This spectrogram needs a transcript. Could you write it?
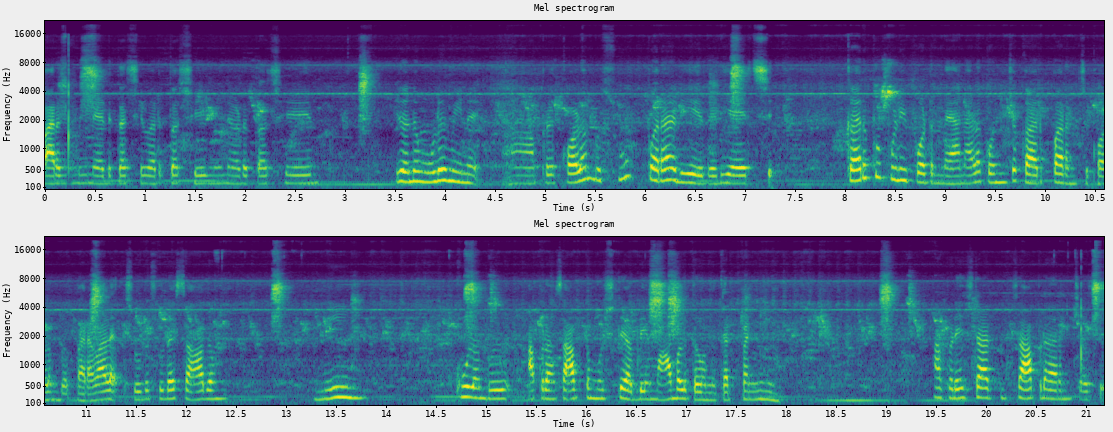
பாருங்கள் மீன் எடுத்தாச்சு வறுத்தாச்சு மீன் எடுத்தாச்சு. இது வந்து முழு மீன். அப்புறம் குழம்பு சூப்பராக ரெடி ரெடி ஆயிடுச்சு கருப்பு புளி போட்டிருந்தேன் அதனால் கொஞ்சம் கருப்பாக இருந்துச்சு குழம்பு. பரவாயில்ல சுட சுட சாதம் மீன் குழம்பு அப்புறம் சாப்பிட்டு முடிச்சுட்டு அப்படியே மாம்பழத்தை ஒன்று கட் பண்ணி அப்படியே ஸ்டார்ட் சாப்பிட ஆரம்பிச்சாச்சு.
